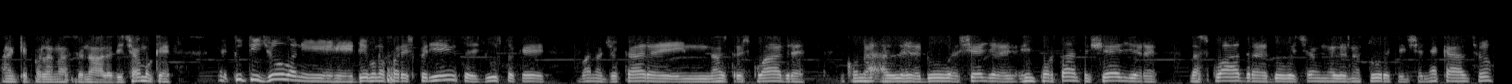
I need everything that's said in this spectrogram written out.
anche per la nazionale. Diciamo che tutti i giovani devono fare esperienze, è giusto che vanno a giocare in altre squadre con, dove scegliere, è importante scegliere la squadra dove c'è un allenatore che insegna calcio,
